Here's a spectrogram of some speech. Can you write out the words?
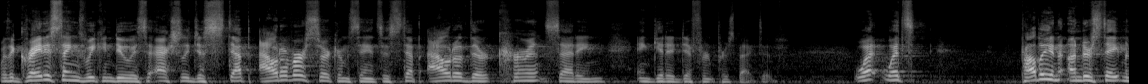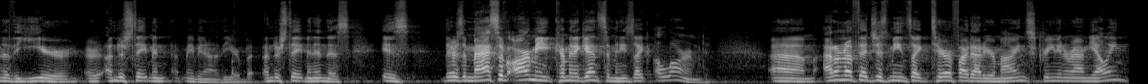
where the greatest things we can do is to actually just step out of our circumstances, step out of their current setting, and get a different perspective. What, what's probably an understatement of the year, or understatement, maybe not of the year, but understatement in this is there's a massive army coming against him, and he's like alarmed. Um, I don't know if that just means like terrified out of your mind, screaming around, yelling.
